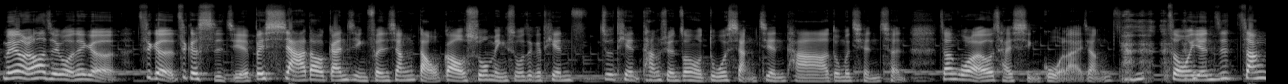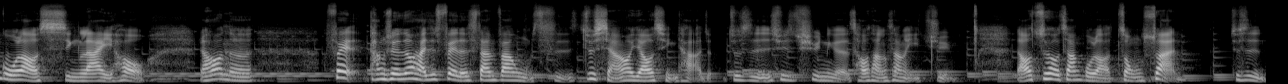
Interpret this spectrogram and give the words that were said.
没有，然后结果那个这个这个使节被吓到，赶紧焚香祷告，说明说这个天就是天唐玄宗有多想见他、多么虔诚。张国老又才醒过来，这样子。总而言之，张国老醒来以后，然后呢，费唐玄宗还是费了三番五次，就想要邀请他，就就是去去那个朝堂上一聚。然后最后张国老总算就是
